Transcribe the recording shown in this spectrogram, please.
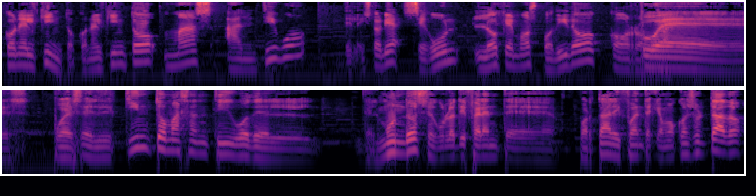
con el quinto, con el quinto más antiguo de la historia, según lo que hemos podido corroborar. Pues, pues el quinto más antiguo del, del mundo, según los diferentes portales y fuentes que hemos consultado,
